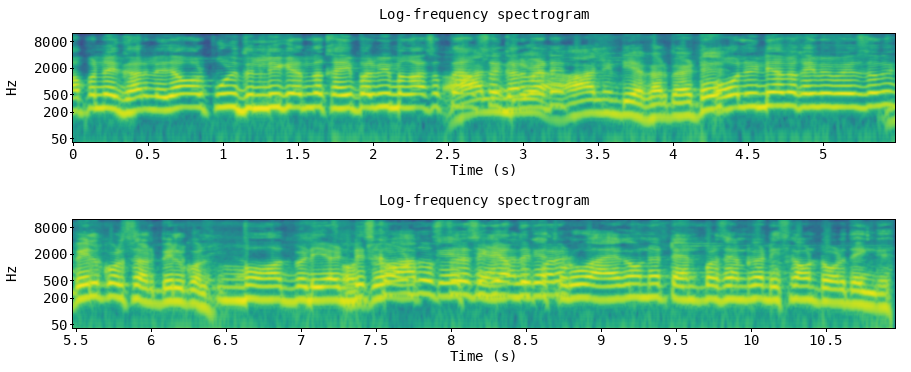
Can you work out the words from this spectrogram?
अपने घर ले जाओ और पूरी दिल्ली के अंदर कहीं पर भी मंगा सकते हैं आपसे घर बैठे। ऑल इंडिया घर बैठे। ऑल इंडिया में कहीं पे भेज दोगे? बिल्कुल सर बिल्कुल। बहुत बढ़िया। डिस्काउंट दोस्तों जैसे कि आप देख पा रहे आएगा उन्हें टेन परसेंट का डिस्काउंट और देंगे।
